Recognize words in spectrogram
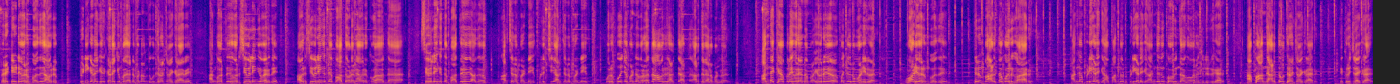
விரட்டிட்டு வரும்போது அவர் பிடி கிடைக்குது கிடைக்கும் போது என்ன பண்ணால் அந்த உத்திராட்சம் வைக்கிறாரு. அங்கே வருது ஒரு சிவலிங்கம் வருது. அவர் சிவலிங்கத்தை பார்த்த உடனே அவருக்கு அந்த சிவலிங்கத்தை பார்த்து அது அர்ச்சனை பண்ணி குளித்து அர்ச்சனை பண்ணி ஒரு பூஜை பண்ண பிறகு தான் அவர் அடுத்த அடுத்த- அடுத்த வேலை பண்ணுவார். அந்த கேப்பில் இவர் என்ன இவர் கொஞ்சம் தூரம் ஓடிடுவார். ஓடி வரும்போது திரும்ப அடுத்த கோயிலுக்கு வராரு. அங்கே பிடி கிடைக்குது. அப்போ அந்த ஒன்று பிடி கிடைக்குது. அங்கேருந்து கோவிந்தா கோவலன்னு சொல்லிட்டு இருக்காரு. அப்போ அந்த அடுத்த உத்திராட்சம் வைக்கிறாரு. திக்குறிச்சியில் வைக்கிறாரு.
